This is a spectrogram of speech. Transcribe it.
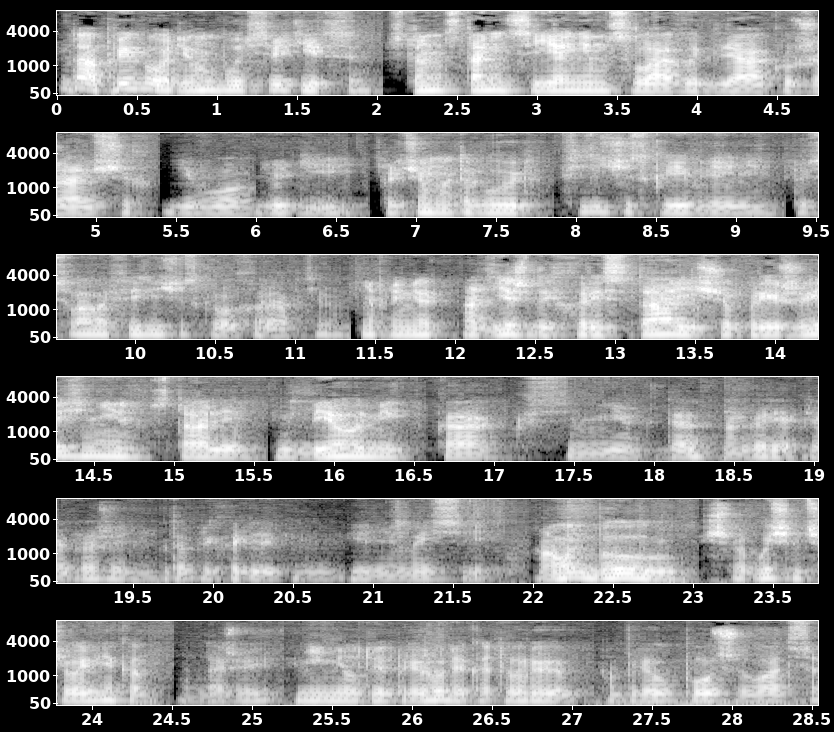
Да, природе он будет светиться, станет сиянием славы для окружающих его людей. Причем это будет физическое явление, то есть слава физического характера. Например, одежды Христа еще при жизни стали белыми, как снег, да, на горе преображения, когда приходили к нему или Моисей. А он был еще обычным человеком, он даже не имел той природы, которую обрел позже у отца.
